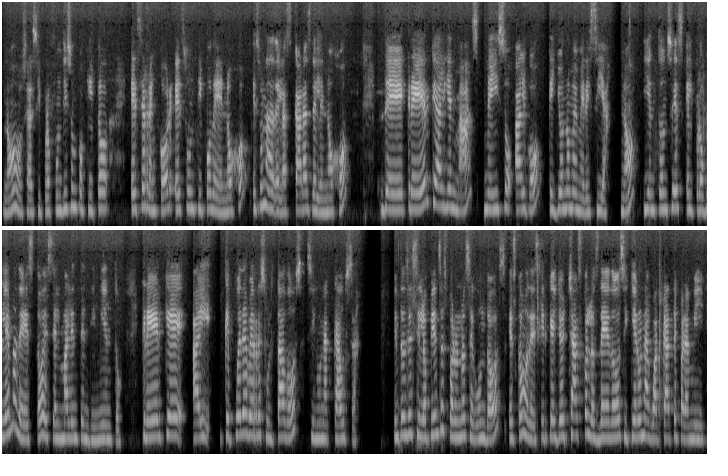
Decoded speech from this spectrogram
¿no? O sea, si profundizo un poquito, ese rencor es un tipo de enojo, es una de las caras del enojo, de creer que alguien más me hizo algo que yo no me merecía, ¿no? Y entonces el problema de esto es el mal entendimiento creer que hay, que puede haber resultados sin una causa. Entonces, si lo piensas por unos segundos, es como decir que yo chasco los dedos y quiero un aguacate para mi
